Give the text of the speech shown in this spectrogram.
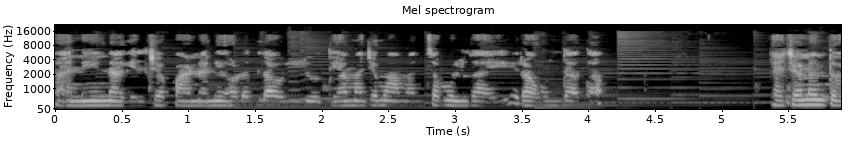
आणि नागेलच्या पानाने हळद लावलेली होती. हा माझ्या मामांचा मुलगा आहे राहुल दादा. त्याच्यानंतर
